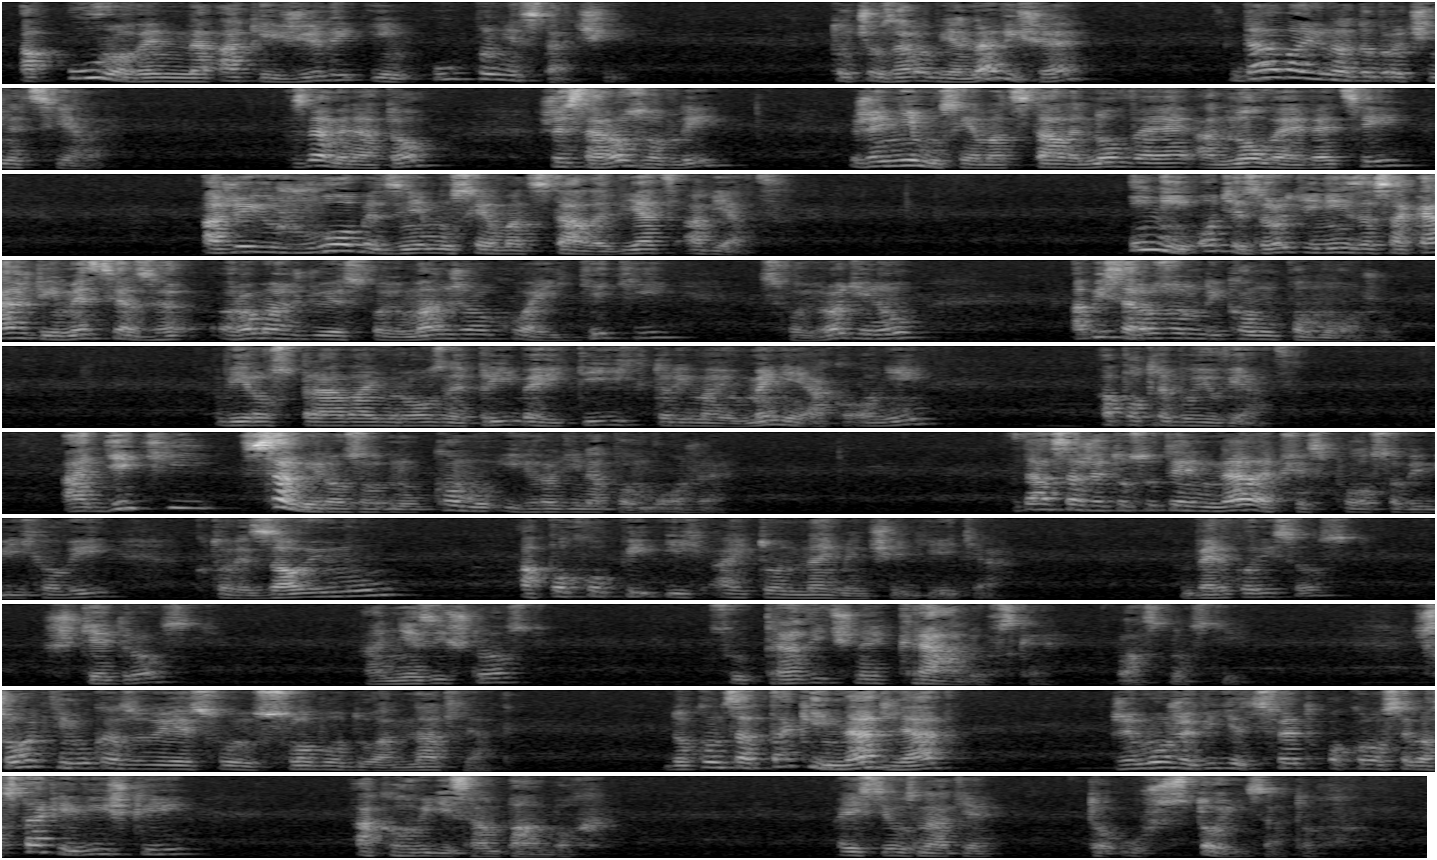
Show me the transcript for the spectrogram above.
a úroveň, na akej žili, im úplne stačí. To, čo zarobia navyše, dávajú na dobročinné ciele. Znamená to, že sa rozhodli, že nemusia mať stále nové a nové veci a že ich už vôbec nemusia mať stále viac a viac. Iný otec rodiny zasa každý mesiac hromažďuje svoju manželku a ich deti, svoju rodinu, aby sa rozhodli, komu pomôžu. Vyrozpráva im rôzne príbehy tých, ktorí majú menej ako oni a potrebujú viac. A deti sami rozhodnú, komu ich rodina pomôže. Zdá sa, že to sú tie najlepšie spôsoby výchovy, ktoré zaujmú a pochopí ich aj to najmenšie dieťa. Veľkorysosť, štedrosť a nezišnosť sú tradičné kráľovské vlastnosti. Človek tým ukazuje svoju slobodu a nadľad. Dokonca taký nadľad, že môže vidieť svet okolo seba z takej výšky, ako ho vidí sám Pán Boh. A iste uznáte, to už stojí za to.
